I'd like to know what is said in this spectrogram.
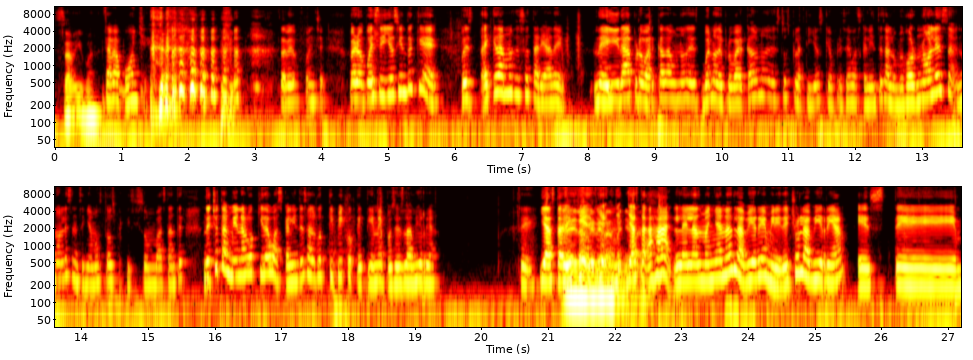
Sabe igual. Sabe a ponche. sabe a ponche. Pero pues sí, yo siento que pues hay que darnos esa tarea de, de ir a probar cada uno de, bueno, de probar cada uno de estos platillos que ofrece Aguascalientes. A lo mejor no les, no les enseñamos todos porque sí son bastantes. De hecho, también algo aquí de Aguascalientes, algo típico que tiene, pues es la birria. Sí. Y hasta Eh, de ya- las ya- ajá, en las mañanas la birria, mire, de hecho la birria, este,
